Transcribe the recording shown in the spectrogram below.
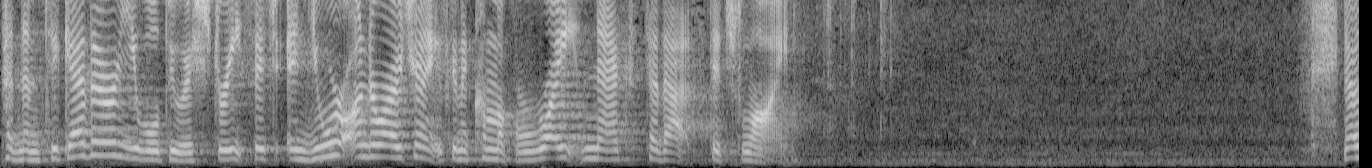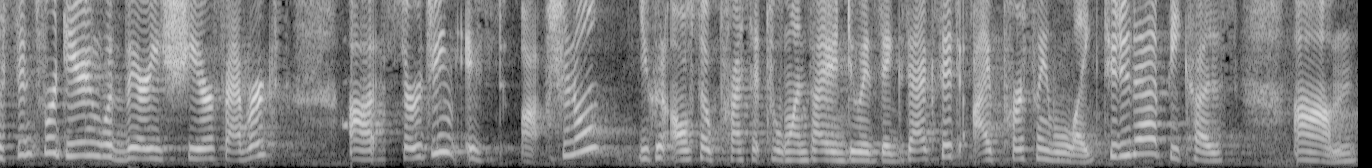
Pin them together, you will do a straight stitch and your underwire chain is gonna come up right next to that stitch line. Now, since we're dealing with very sheer fabrics, uh, serging is optional. You can also press it to one side and do a zigzag stitch. I personally like to do that because um,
